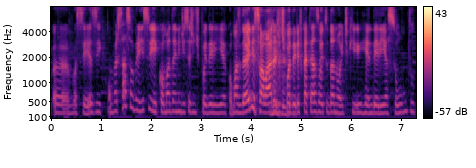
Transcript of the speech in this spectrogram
uh, vocês e conversar sobre isso. E como a Dani disse, a gente poderia, como as Danis falaram, a gente poderia ficar até as 8 da noite que renderia assunto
